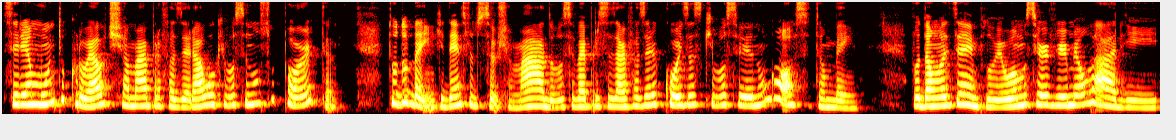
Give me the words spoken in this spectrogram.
Seria muito cruel te chamar para fazer algo que você não suporta. Tudo bem que dentro do seu chamado você vai precisar fazer coisas que você não gosta também. Vou dar um exemplo. Eu amo servir meu lar e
